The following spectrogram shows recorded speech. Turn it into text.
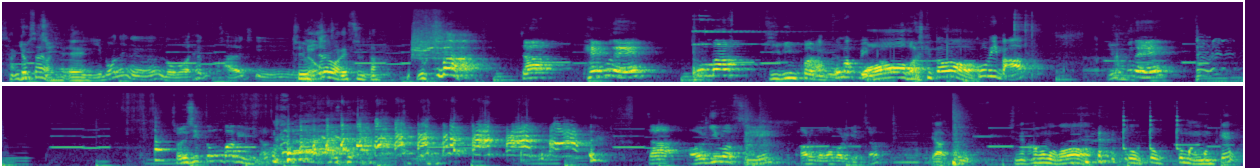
삼겹살 맛있 예. 이번에는 너가 해고 가야지. 저 육지로 가겠습니다. 육지밥! 자 해군의 꼬막 비빔밥입니다. 아, 꼬막 비빔밥. 와, 맛있겠다. 꼬비밥. 육군의 전시 똥밥입니다. 자 어김없이 바로 먹어버리겠죠? 야, 좀 진행하고 먹어. 또, 또, 또 막 먹게?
